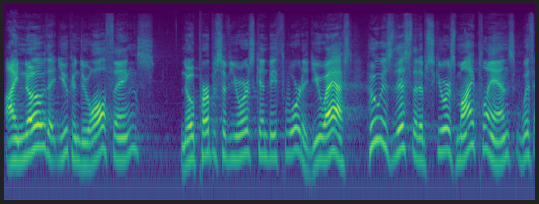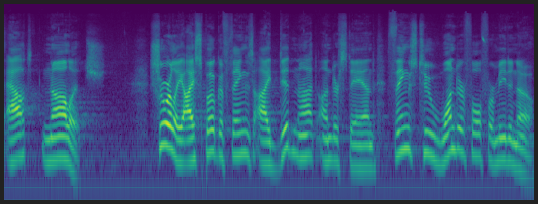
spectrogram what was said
I know that you can do all things. No purpose of yours can be thwarted. You asked, Who is this that obscures my plans without knowledge? Surely I spoke of things I did not understand, things too wonderful for me to know.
